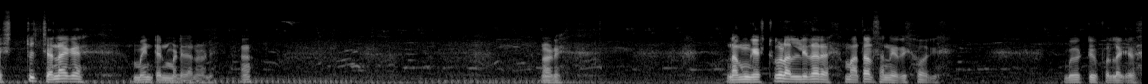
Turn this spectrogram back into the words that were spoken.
ಎಷ್ಟು ಚೆನ್ನಾಗೆ ಮೇಂಟೈನ್ ಮಾಡಿದ್ದಾರೆ ನೋಡಿ. ಹಾಂ ನೋಡಿ. ನಮ್ಮ ಗೆಸ್ಟ್ಗಳು ಅಲ್ಲಿದ್ದಾರೆ. ಮಾತಾಡ್ಸನಿರಿ ರೀ ಹೋಗಿ. ಬ್ಯೂಟಿಫುಲ್ ಆಗಿದೆ.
